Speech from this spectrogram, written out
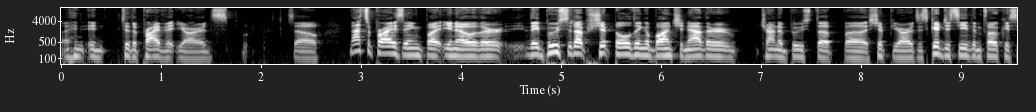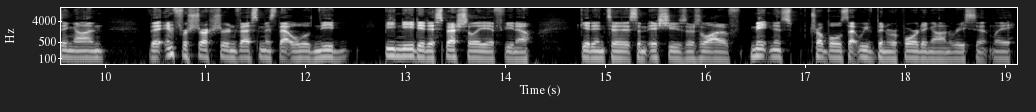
in, in, to the private yards. So not surprising, but you know they're they boosted up shipbuilding a bunch, and now they're trying to boost up uh, shipyards. It's good to see them focusing on the infrastructure investments that will need be needed, especially if you know get into some issues. There's a lot of maintenance troubles that we've been reporting on recently.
